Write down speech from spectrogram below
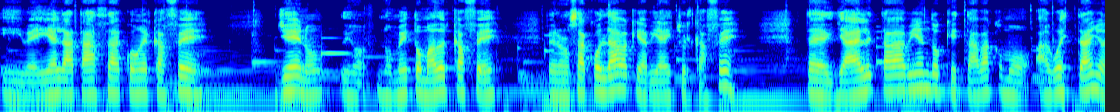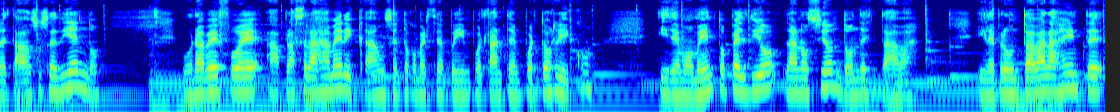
y veía la taza con el café lleno, dijo, no me he tomado el café, pero no se acordaba que había hecho el café. Entonces ya él estaba viendo que estaba como algo extraño, le estaba sucediendo. Una vez fue a Plaza de las Américas, un centro comercial muy importante en Puerto Rico, y de momento perdió la noción dónde estaba. Y le preguntaba a la gente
